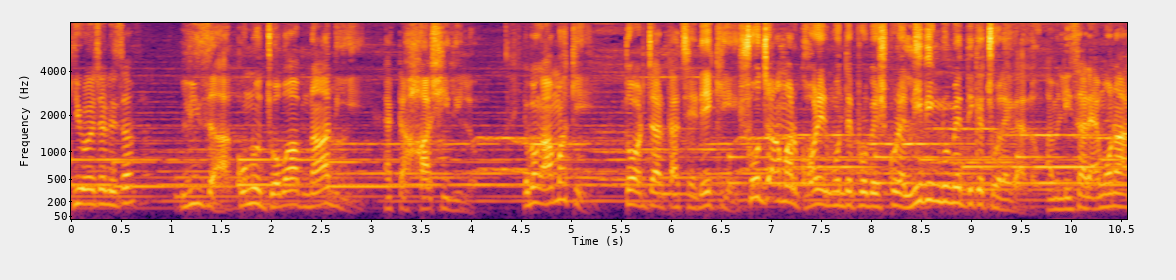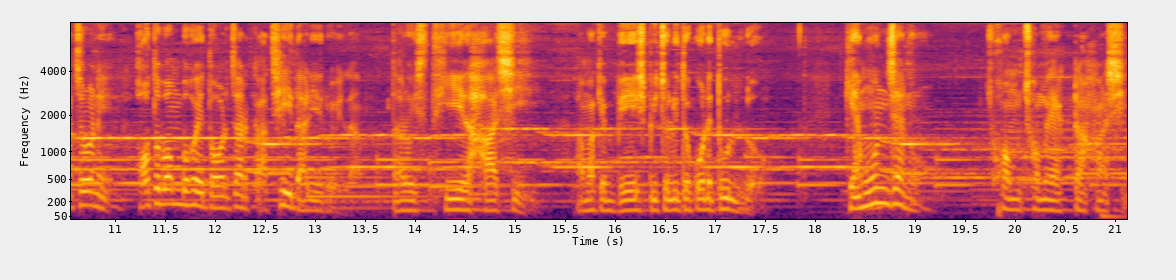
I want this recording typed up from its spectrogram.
কি হয়েছে লিসা? লিসা কোনো জবাব না দিয়ে একটা হাসি দিল। এবং আমাকে দরজার কাছে রেখে সোজা আমার ঘরের মধ্যে প্রবেশ করে লিভিং রুমের দিকে চলে গেল। আমি লিসার এমন আচরণে হতবম্ব হয়ে দরজার কাছেই দাঁড়িয়ে রইলাম। তার ওই স্থির হাসি আমাকে বেশ বিচলিত করে তুলল। কেমন যেন ছমছমে একটা হাসি।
